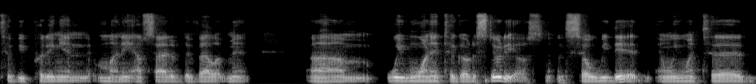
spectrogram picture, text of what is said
to be putting in money outside of development um, we wanted to go to studios and so we did and we went to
